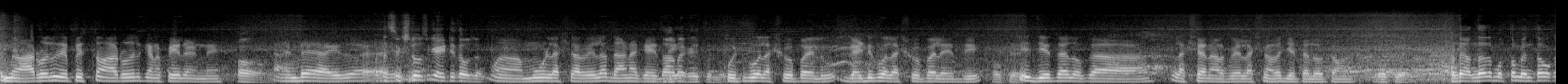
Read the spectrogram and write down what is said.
మేము ఆరు రోజులు తెప్పిస్తాం ఆరు రోజులకి ఎనభై వేలు అండి. అంటే ఐదు సిక్స్ డోస్కి ఎయిటీ థౌసండ్ మూడు లక్షల అరవై వేల దానాకి అవుతుంది పుట్టుకో లక్ష రూపాయలు గడ్డికో లక్ష రూపాయలు అయింది. ఈ జీతాలు ఒక లక్ష నలభై వేలు, లక్ష నలభై జీతాలు అవుతాం. ఓకే. అంటే అందాజ మొత్తం ఎంత ఒక?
